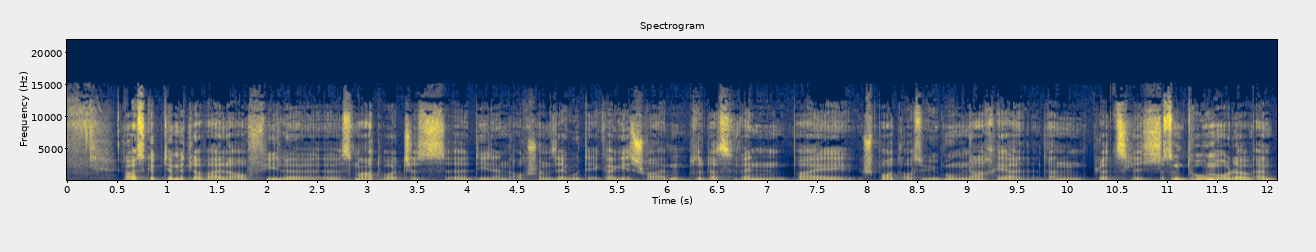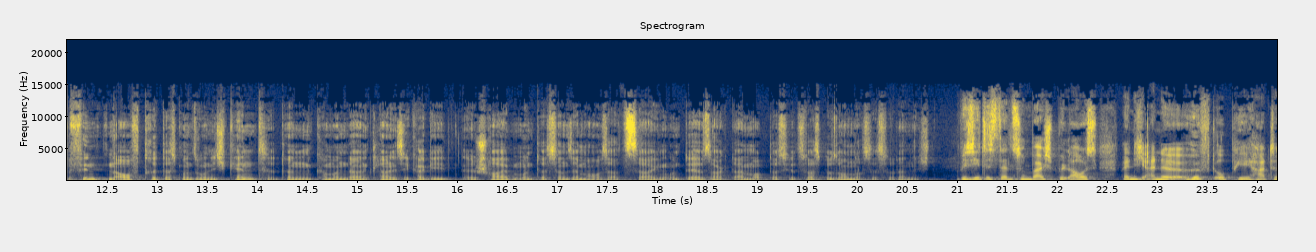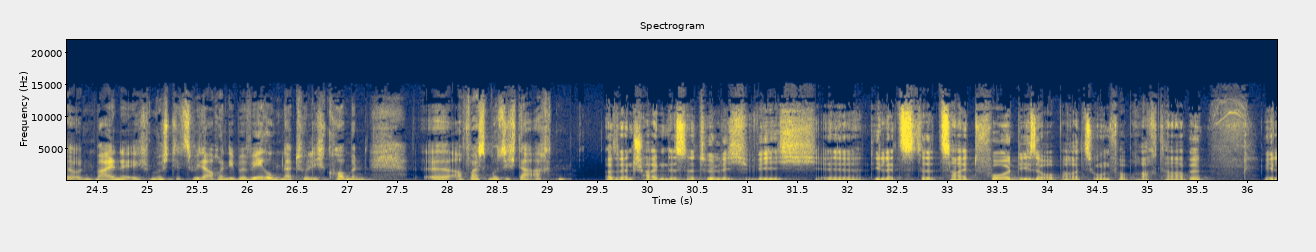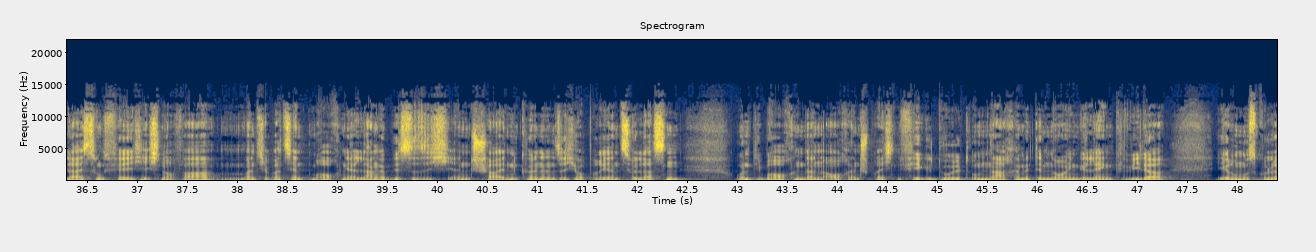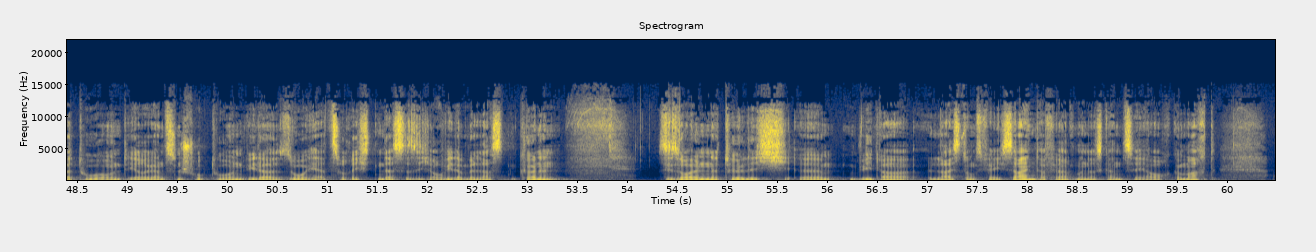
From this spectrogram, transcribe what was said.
Ja, es gibt ja mittlerweile auch viele äh, Smartwatches, äh, die dann auch schon sehr gute EKGs schreiben, so dass wenn bei Sportausübungen nachher dann plötzlich Symptome oder ein Befinden auftritt, das man so nicht kennt, dann kann man da ein kleines EKG äh, schreiben und das dann seinem Hausarzt zeigen und der sagt einem, ob das jetzt was Besonderes ist oder nicht. Wie sieht es denn zum Beispiel aus, wenn ich eine Hüft-OP hatte und meine, ich möchte jetzt wieder auch in die Bewegung natürlich kommen? Äh, auf was muss ich da achten? Also entscheidend ist natürlich, wie ich äh, die letzte Zeit vor dieser Operation verbracht habe, wie leistungsfähig ich noch war. Manche Patienten brauchen ja lange, bis sie sich entscheiden können, sich operieren zu lassen. Und die brauchen dann auch entsprechend viel Geduld, um nachher mit dem neuen Gelenk wieder ihre Muskulatur und ihre ganzen Strukturen wieder so herzurichten, dass sie sich auch wieder belasten können. Sie sollen natürlich äh, wieder leistungsfähig sein, dafür hat man das Ganze ja auch gemacht,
